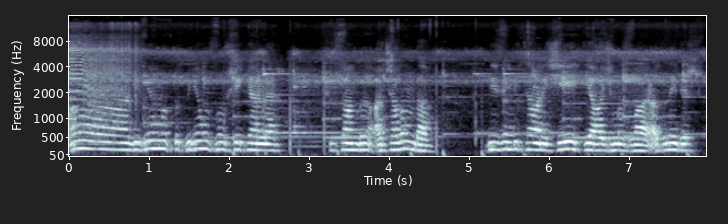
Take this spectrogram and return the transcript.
Ana biz ne unuttuk biliyor musunuz şekerler? Şu sandığı açalım da. Bizim bir tane şeye ihtiyacımız var. Adı nedir?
